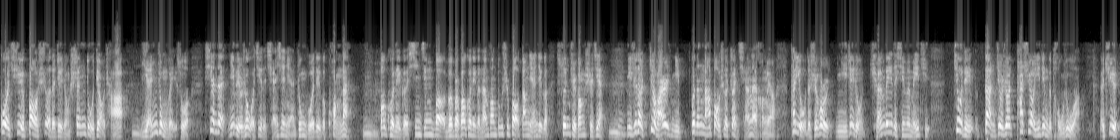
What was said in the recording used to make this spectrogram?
过去报社的这种深度调查严重萎缩。现在你比如说，我记得前些年中国这个矿难，嗯，包括那个《新京报》不不，包括那个《南方都市报》当年这个孙志刚事件，嗯，你知道这玩意儿你不能拿报社赚钱来衡量，他有的时候你这种权威的新闻媒体就得干，就是说他需要一定的投入啊，呃，去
